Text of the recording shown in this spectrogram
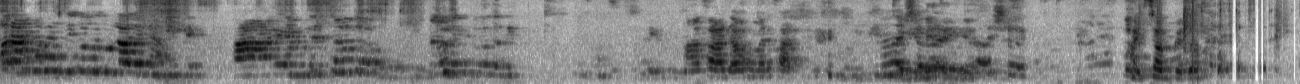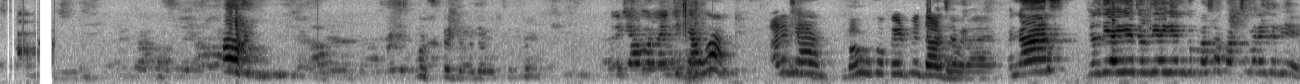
और आशा बहन जी को भी बुला लेना। हाँ। अरे एंबुलेंस चलो चलो। चलो लेके चलो जल्दी। हाँ आ जाओ हमारे साथ। भाई साहब गजब उसका ज़्यादा अरे क्या हुआ बहन जी क्या हुआ? अरे क्या बहू को पेट में दर्द हो रहा है। नर्स जल्दी आइए जल्दी आइए इनको प्रसव कक्ष में ले चलिए।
